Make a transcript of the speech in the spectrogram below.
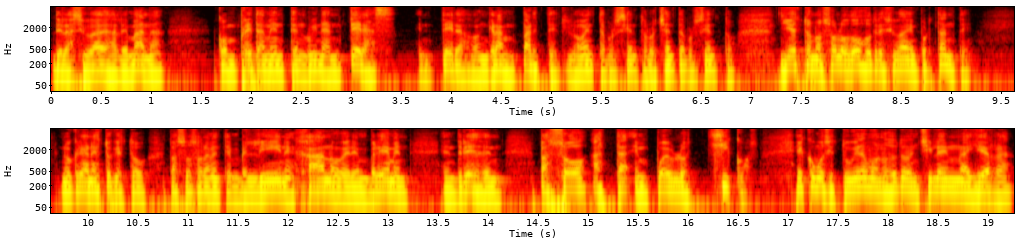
de las ciudades alemanas, completamente en ruina, enteras, enteras o en gran parte, el 90%, el 80%. Y esto no solo dos o tres ciudades importantes. No crean esto que esto pasó solamente en Berlín, en Hannover, en Bremen, en Dresden. Pasó hasta en pueblos chicos. Es como si estuviéramos nosotros en Chile en una guerra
